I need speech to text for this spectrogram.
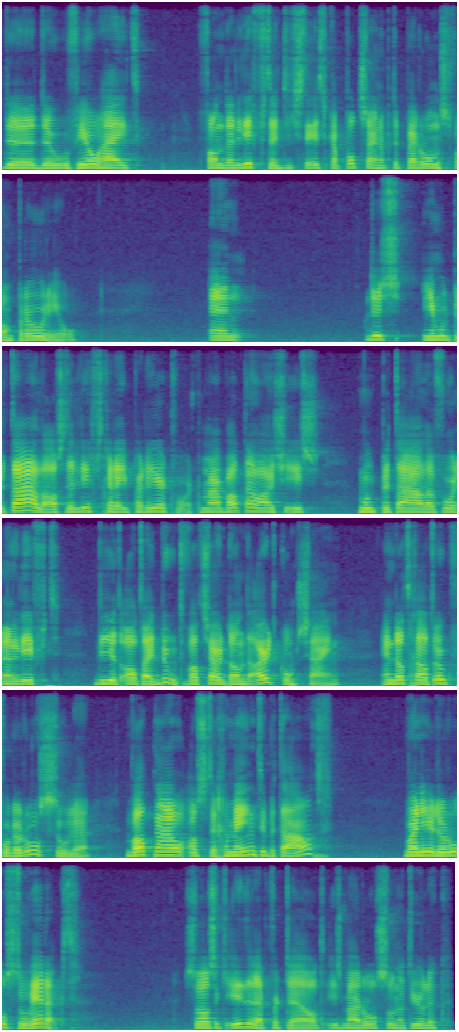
de, de hoeveelheid van de liften die steeds kapot zijn op de perrons van ProRail. En dus je moet betalen als de lift gerepareerd wordt. Maar wat nou als je eens moet betalen voor een lift die het altijd doet? Wat zou dan de uitkomst zijn? En dat geldt ook voor de rolstoelen. Wat nou als de gemeente betaalt wanneer de rolstoel werkt? Zoals ik eerder heb verteld, is mijn rolstoel natuurlijk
